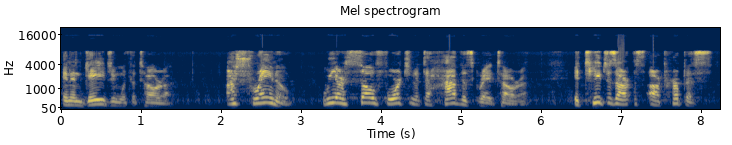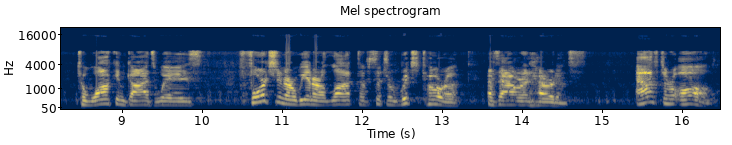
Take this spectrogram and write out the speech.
in engaging with the Torah. Ashrenu. We are so fortunate to have this great Torah. It teaches our, our purpose to walk in God's ways. Fortunate are we in our lot to have such a rich Torah as our inheritance. After all,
